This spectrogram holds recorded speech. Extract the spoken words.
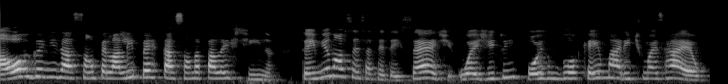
A Organização pela Libertação da Palestina. Então, em 1967, o Egito impôs um bloqueio marítimo a Israel,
